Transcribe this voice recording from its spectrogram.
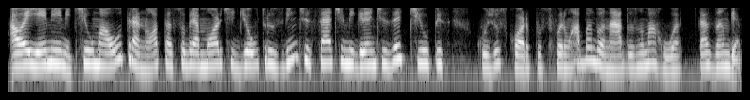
a OIM emitiu uma outra nota sobre a morte de outros 27 imigrantes etíopes cujos corpos foram abandonados numa rua da Zâmbia.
